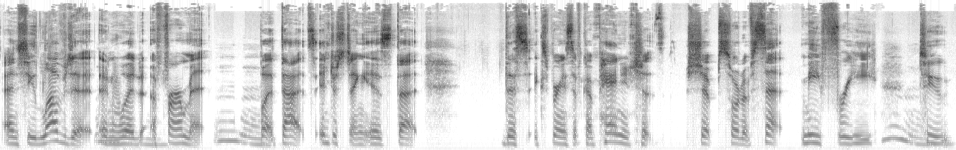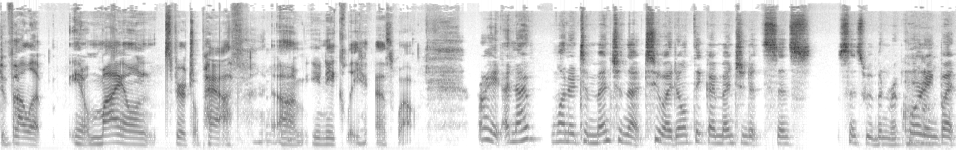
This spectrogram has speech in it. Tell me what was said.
and she loved it and would affirm it. Mm. But that's interesting is that this experience of companionship sort of set me free Mm. to develop, you know, my own spiritual path um, uniquely as well. Right, and I wanted to mention that too. I don't think I mentioned it since since we've been recording, but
